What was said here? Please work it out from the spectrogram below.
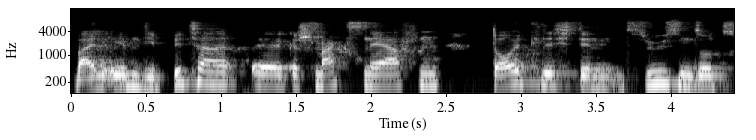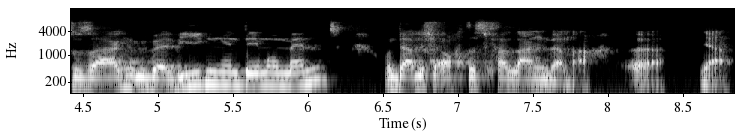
weil eben die Bitter-Geschmacksnerven äh, deutlich den Süßen sozusagen überliegen in dem Moment und dadurch auch das Verlangen danach äh, ja,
